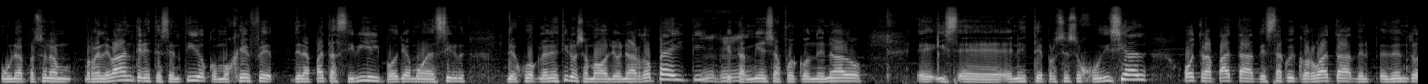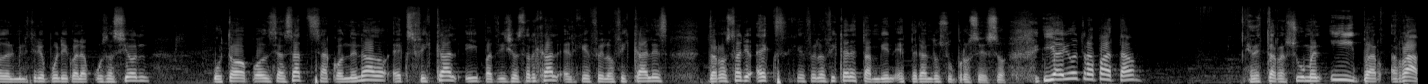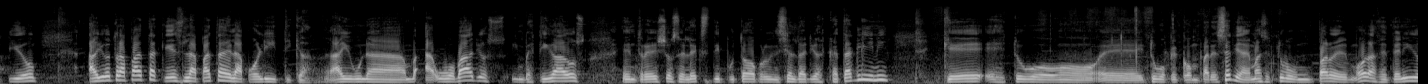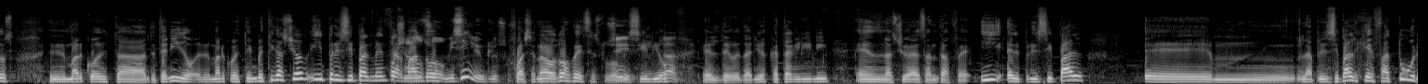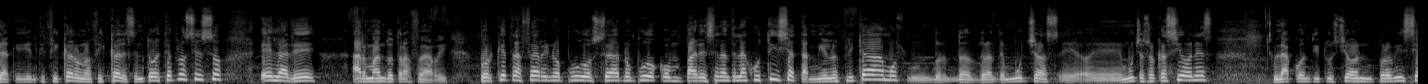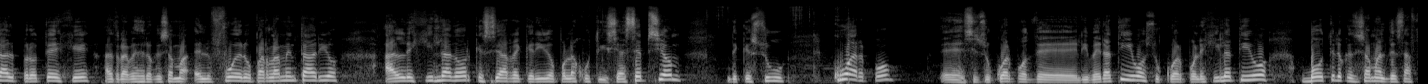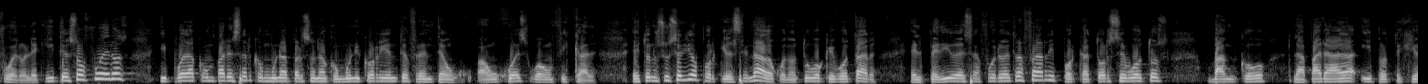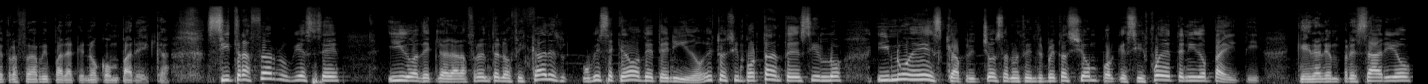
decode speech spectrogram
una persona relevante en este sentido como jefe de la pata civil, podríamos decir, del juego clandestino, llamado Leonardo Peiti, que también ya fue condenado eh, y eh, en este proceso judicial. Otra pata de saco y corbata del- dentro del Ministerio Público de la Acusación, Gustavo Ponce Assad, ya condenado, ex fiscal, y Patricio Serjal, el jefe de los fiscales de Rosario, ex jefe de los fiscales, también esperando su proceso. Y hay otra pata, en este resumen hiper rápido, hay otra pata que es la pata de la política. Hay una, hubo varios investigados, entre ellos el ex diputado provincial Darío Scataglini, que estuvo, eh, tuvo que comparecer y además estuvo un par de horas detenidos en el marco de esta, detenido en el marco de esta investigación y principalmente Fue Armando su domicilio incluso. fue allanado dos veces su Sí, domicilio, claro. el de Darío Scataglini, en la ciudad de Santa Fe. Y el principal, mm, la principal jefatura que identificaron los fiscales en todo este proceso es la de Armando Traferri. ¿Por qué Traferri no pudo ser, no pudo comparecer ante la justicia? También lo explicábamos dur- durante muchas, eh, eh, muchas ocasiones. La constitución provincial protege a través de lo que se llama el fuero parlamentario al legislador que sea requerido por la justicia, a excepción de que su cuerpo, decir, su cuerpo deliberativo, su cuerpo legislativo, vote lo que se llama el desafuero, le quite esos fueros y pueda comparecer como una persona común y corriente frente a un, a un juez o a un fiscal. Esto no sucedió porque el Senado, cuando tuvo que votar el pedido de desafuero de Traferri, por 14 votos bancó la parada y protegió a Traferri para que no comparezca. Si Traferri hubiese ido a declarar frente a los fiscales, hubiese quedado detenido. Esto es importante decirlo y no es caprichosa nuestra interpretación porque si fue detenido Peiti, que era el empresario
